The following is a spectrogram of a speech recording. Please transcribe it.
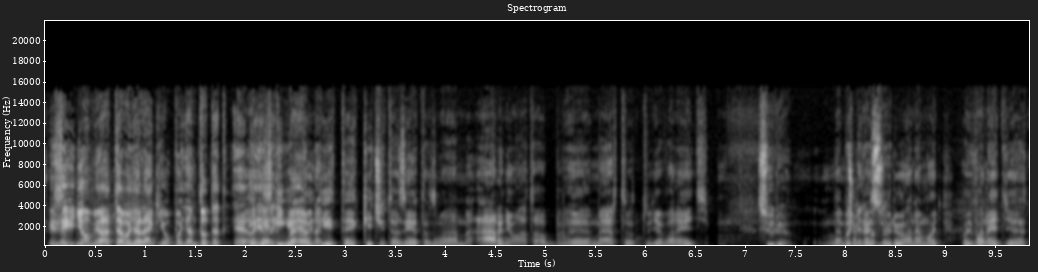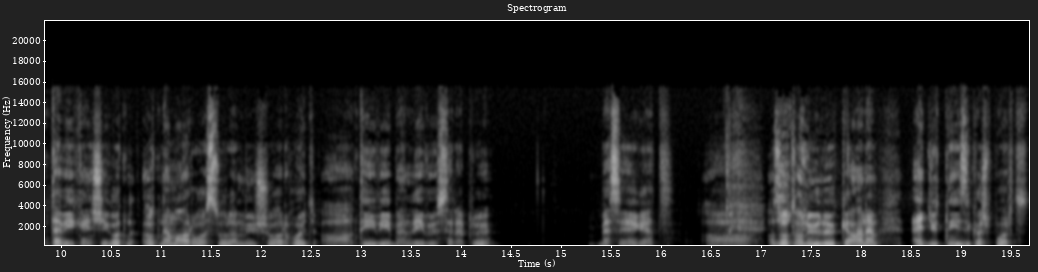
izé, igen. nyomja, te vagy a legjobb, vagy nem tudom, tehát hogy Igen, ezek igen bejönnek. itt egy kicsit azért az már árnyaltabb, mert ott ugye van egy, Szűrő. nem Vagy csak egy szűrő, hanem hogy, hogy van egy ö, tevékenység. Ott, ott nem arról szól a műsor, hogy a tévében lévő szereplő beszélget a, az otthon ülőkkel, hanem együtt nézik a sport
